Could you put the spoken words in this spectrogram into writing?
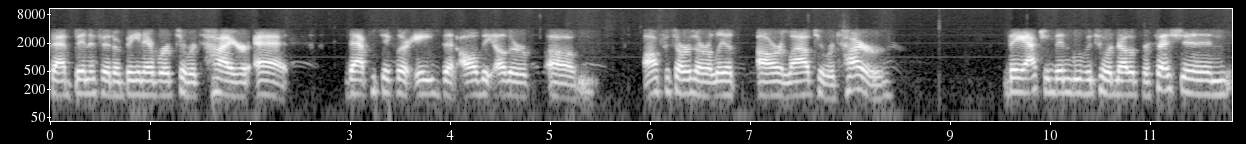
that benefit of being able to retire at that particular age that all the other um, officers are are allowed to retire, they actually then move into another profession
